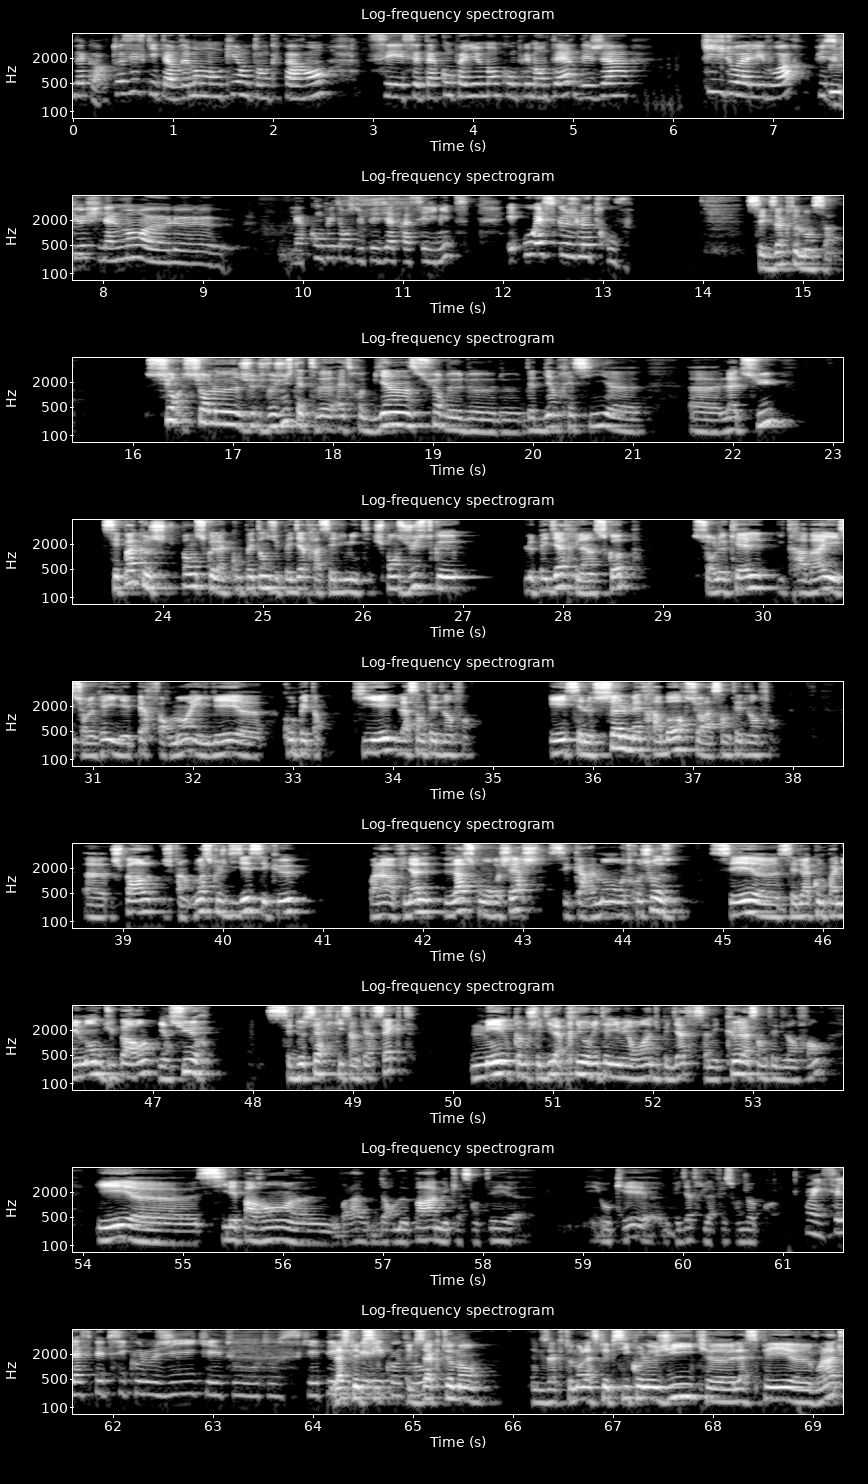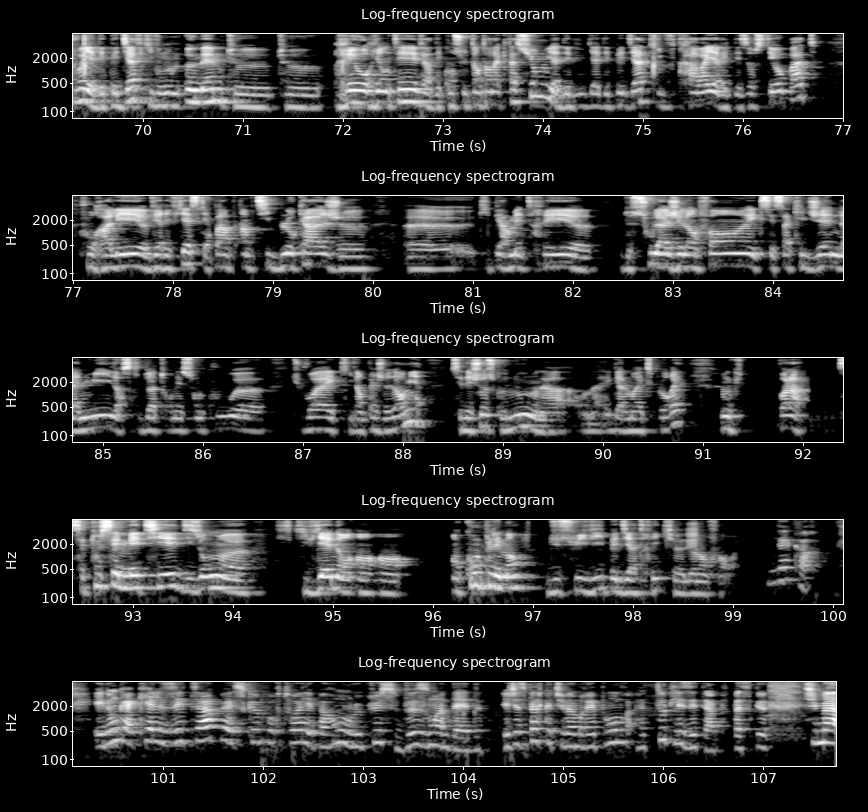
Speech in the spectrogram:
D'accord. Toi, c'est ce qui t'a vraiment manqué en tant que parent, c'est cet accompagnement complémentaire. Déjà, qui je dois aller voir, puisque mm. finalement, euh, le, la compétence du pédiatre a ses limites, et où est-ce que je le trouve? C'est exactement ça. Sur, sur le, je, veux juste être, être bien sûr d'être de, de, bien précis euh, euh, là-dessus. C'est pas que je pense que la compétence du pédiatre a ses limites. Je pense juste que le pédiatre, il a un scope sur lequel il travaille et sur lequel il est performant et il est euh, compétent, qui est la santé de l'enfant. Et c'est le seul maître à bord sur la santé de l'enfant. je parle, enfin, moi, ce que je disais, c'est que, voilà, au final, là, ce qu'on recherche, c'est carrément autre chose euh, c'est l'accompagnement du parent. Bien sûr, c'est deux cercles qui s'intersectent, mais comme je te dis, la priorité numéro un du pédiatre, ça n'est que la santé de l'enfant. Et euh, si les parents euh, voilà, dorment pas, mais que la santé est OK, le pédiatre, il a fait son job. Quoi. Oui, c'est l'aspect psychologique et tout, tout, ce qui est périphérique autour. Exactement. Exactement, l'aspect psychologique, euh, l'aspect, euh, voilà, tu vois, il y a des pédiatres qui vont eux-mêmes te, réorienter vers des consultants en lactation. Il y, a des, il y a des pédiatres qui travaillent avec des ostéopathes pour aller euh, vérifier est-ce qu'il n'y a pas un, petit blocage qui permettrait de soulager l'enfant et que c'est ça qui le gêne la nuit lorsqu'il doit tourner son cou, tu vois, et qui l'empêche de dormir. C'est des choses que nous, on a, également explorées. Donc voilà, c'est tous ces métiers, disons, qui viennent en en complément du suivi pédiatrique de l'enfant. D'accord. Et donc, à quelles étapes est-ce que pour toi les parents ont le plus besoin d'aide? Et j'espère que tu vas me répondre à toutes les étapes parce que tu m'as.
